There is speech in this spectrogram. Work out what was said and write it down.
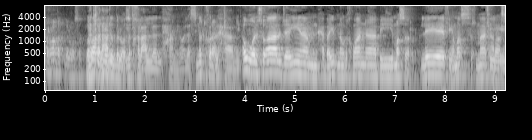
الرابط بالوصف ندخل على بالوصف. ندخل على الحامي والاسئله ندخل على الحامي أول سؤال جايينا من حبايبنا وإخواننا بمصر ليه في. مصر ما في.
